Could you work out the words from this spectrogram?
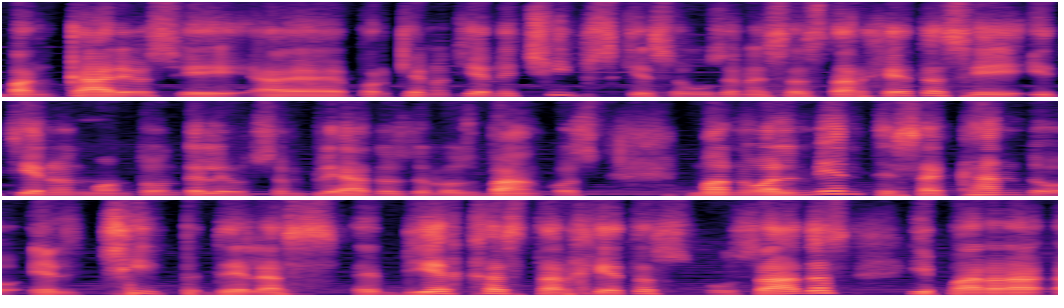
bancarios y porque no tiene chips que se usan esas tarjetas y, y tiene un montón de los empleados de los bancos manualmente sacando el chip de las viejas tarjetas usadas y para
